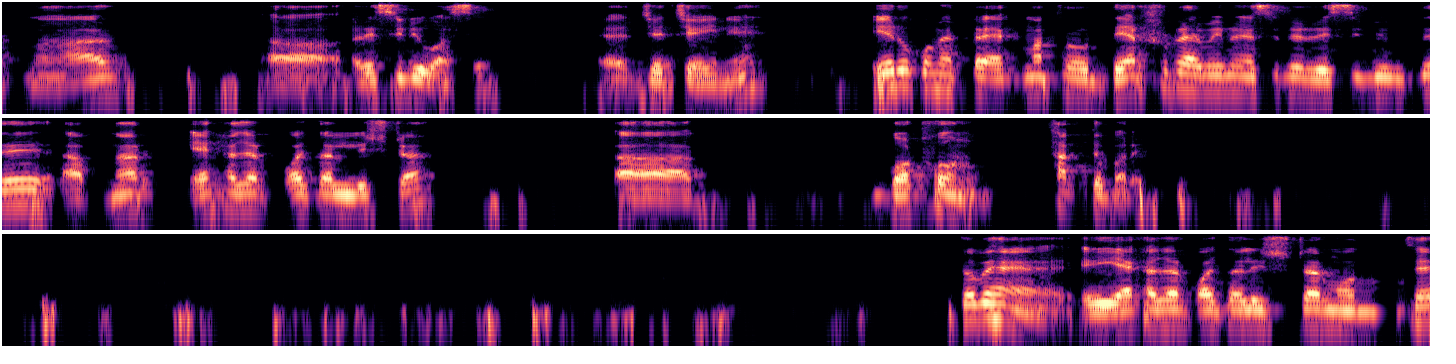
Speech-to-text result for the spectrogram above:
আপনার রেসিডিউ আছে যে চেইনে এরকম একটা একমাত্র দেড়শোটা অ্যামিনো অ্যাসিডের রেসিডিউতে আপনার এক হাজার পঁয়তাল্লিশটা গঠন থাকতে পারে তবে হ্যাঁ এই এক হাজার পঁয়তাল্লিশটার মধ্যে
